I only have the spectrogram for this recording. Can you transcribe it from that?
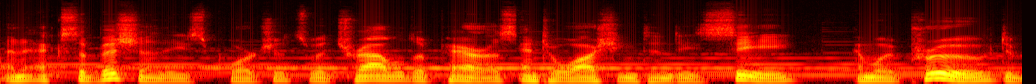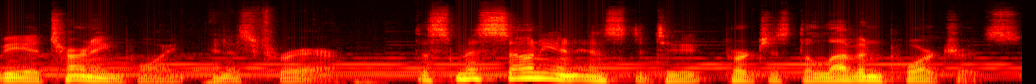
an exhibition of these portraits would travel to Paris and to Washington, D.C., and would prove to be a turning point in his career. The Smithsonian Institute purchased 11 portraits,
